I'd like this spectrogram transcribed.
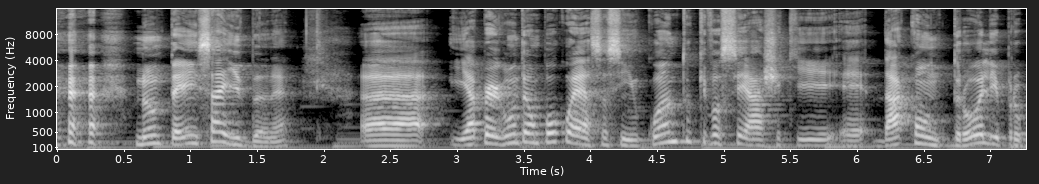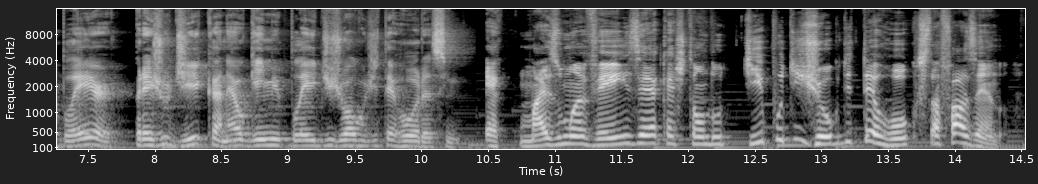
não tem saída, né? Uh, e a pergunta é um pouco essa, assim, o quanto que você acha que é, dar controle pro player prejudica, né, o gameplay de jogo de terror, assim? É, mais uma vez, é a questão do tipo de jogo de terror que você tá fazendo.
